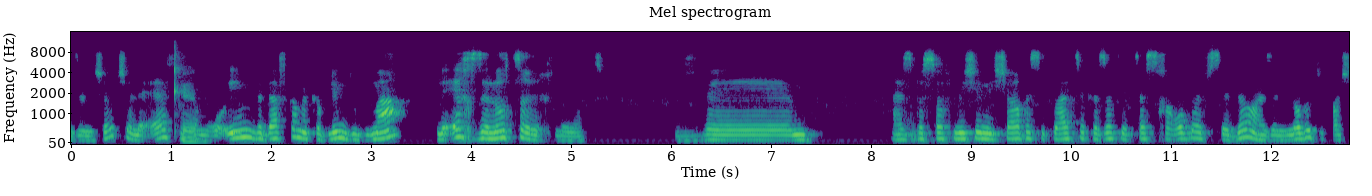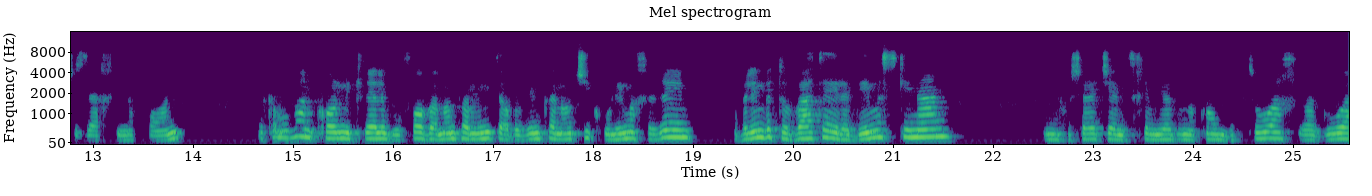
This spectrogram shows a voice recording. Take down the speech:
הזה, אני חושבת שלהפך, כן. הם רואים ודווקא מקבלים דוגמה לאיך זה לא צריך להיות. ואז בסוף מי שנשאר בסיטואציה כזאת יצא שכרו בהפסדו, אז אני לא בטוחה שזה הכי נכון. וכמובן כל מקרה לגופו, והמון פעמים מתערבבים כאן עוד שיקולים אחרים, אבל אם בטובת הילדים עסקינן, אני חושבת שהם צריכים להיות במקום בטוח, רגוע,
